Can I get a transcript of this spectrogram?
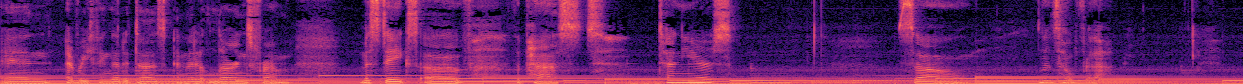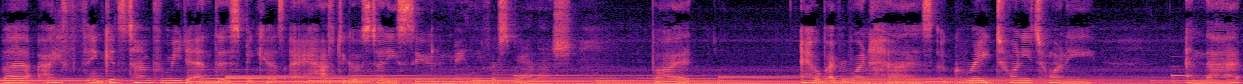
in everything that it does and that it learns from mistakes of the past 10 years. So let's hope for that. But I think it's time for me to end this because I have to go study soon, mainly for Spanish. But I hope everyone has a great 2020 and that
